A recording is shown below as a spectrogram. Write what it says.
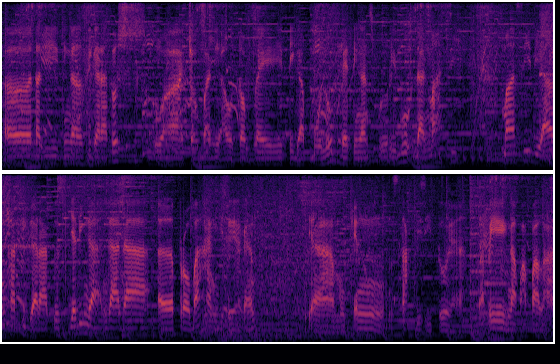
Uh, tadi tinggal 300 gua coba di autoplay 30 bettingan 10.000 dan masih masih di angka 300 jadi nggak nggak ada uh, perubahan gitu ya kan ya mungkin stuck di situ ya. Tapi nggak apa-apa lah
